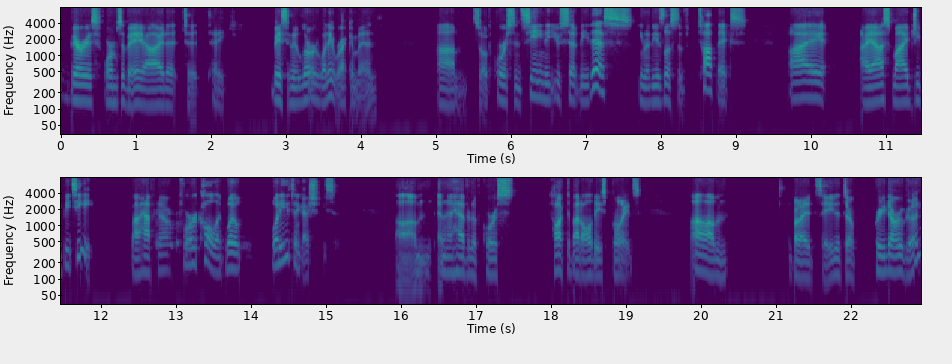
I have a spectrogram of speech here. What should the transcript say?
various forms of AI to to, to basically learn what it recommends. Um, so of course, in seeing that you sent me this, you know, these list of topics, I I asked my GPT about half an hour before a call, like, what what do you think I should be saying? Um, and I haven't, of course, talked about all these points. Um, but I'd say that they're pretty darn good.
